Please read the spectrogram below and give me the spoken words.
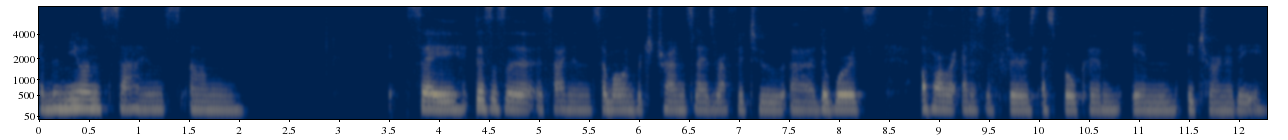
And the neon signs um, say this is a, a, sign in Samoan which translates roughly to uh, the words of our ancestors are spoken in eternity.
